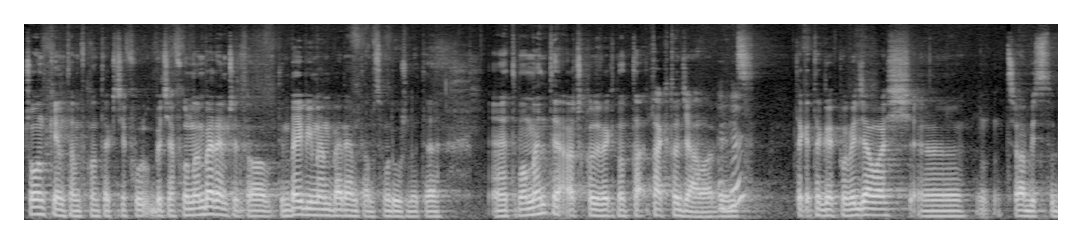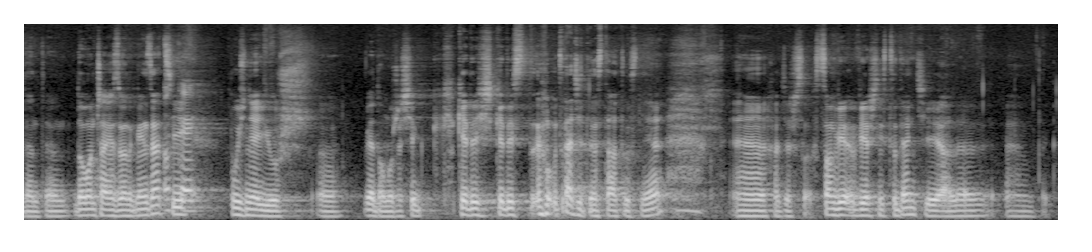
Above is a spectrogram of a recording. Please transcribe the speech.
członkiem, tam w kontekście full, bycia full memberem, czy to tym baby memberem, tam są różne te e, te momenty, aczkolwiek no, ta, tak to działa, Mhm. więc tak, tak jak powiedziałaś, e, no, trzeba być studentem, dołączając do organizacji, Okej. później już e, wiadomo, że się kiedyś, kiedyś utraci ten status, nie? E, chociaż są, są wie- wieczni studenci, ale e, tak.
